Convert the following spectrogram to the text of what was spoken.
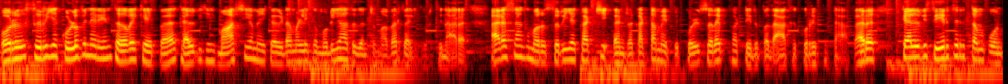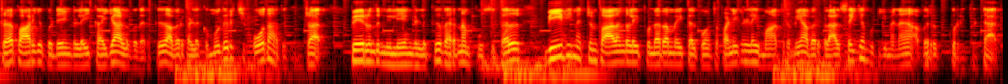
ஒரு சிறிய குழுவினரின் தேவைக்கேற்ப கல்வியை மாற்றியமைக்க இடமளிக்க முடியாது என்றும் அவர் வலியுறுத்தினார். அரசாங்கம் ஒரு சிறிய கட்சி என்ற கட்டமைப்பிற்குள் சிறைப்பட்டிருப்பதாக குறிப்பிட்ட அவர் கல்வி சீர்திருத்தம் போன்ற பாரிய விடயங்களை கையாளுவதற்கு அவர்களுக்கு முதிர்ச்சி போதாது என்றார். பேருந்து நிலையங்களுக்கு வர்ணம் பூசுதல் வீதி மற்றும் பாலங்களை புனரமைத்தல் போன்ற பணிகளை மாத்திரமே அவர்களால் செய்ய முடியும் என அவர் குறிப்பிட்டார்.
